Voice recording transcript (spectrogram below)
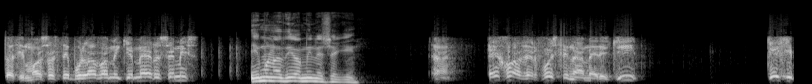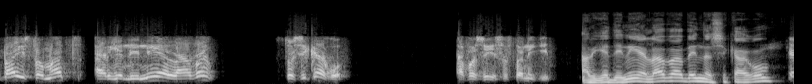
Το θυμόσαστε που λάβαμε και μέρος εμείς; Ήμουνα δύο μήνες εκεί. Α, έχω αδερφό στην Αμερική και έχει πάει στο ΜΑΤ Αργεντινή-Ελλάδα στο Σικάγο. Αφού ήσασταν εκεί. Αργεντινή, Ελλάδα, δεν ήταν Σικάγο. Ε,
